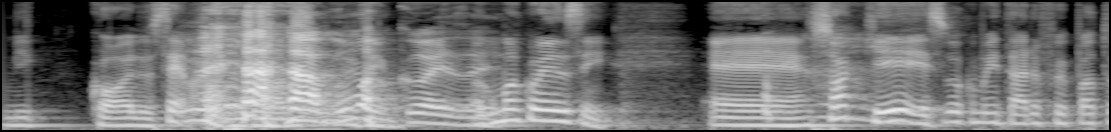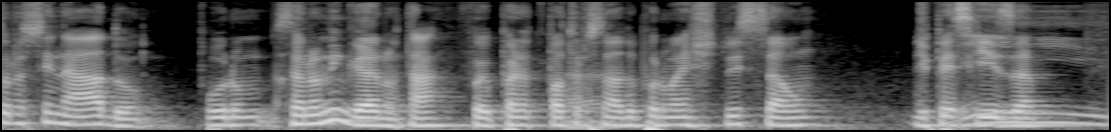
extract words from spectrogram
micólio, sei lá. alguma enfim, coisa. Alguma coisa assim. É, só que esse documentário foi patrocinado por um, se eu não me engano, tá? Foi patrocinado ah. por uma instituição de pesquisa. Ih,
